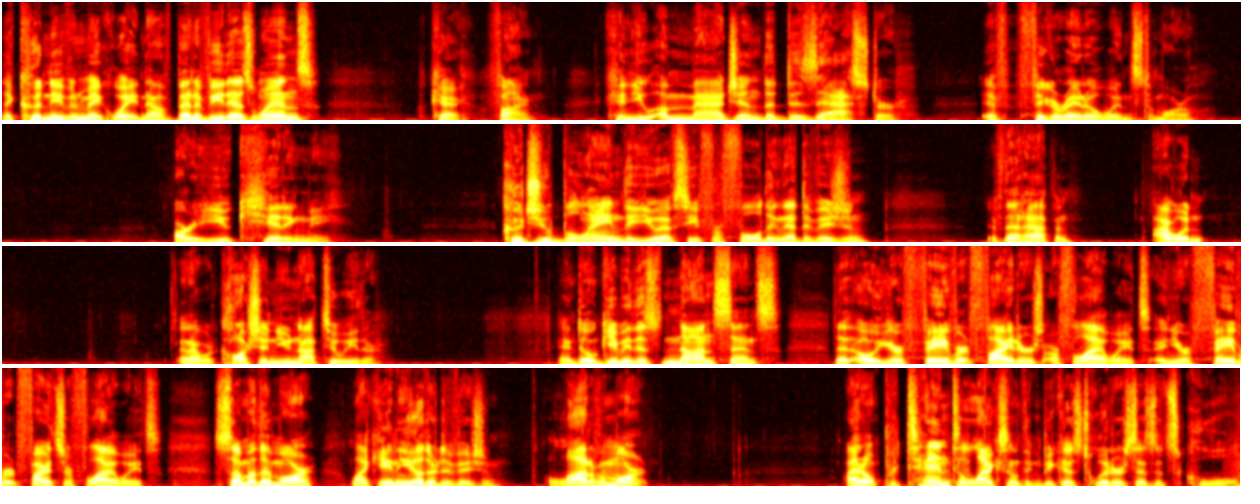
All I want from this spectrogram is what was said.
they couldn't even make weight. Now, if Benavidez wins, okay, fine. Can you imagine the disaster if Figueiredo wins tomorrow? Are you kidding me? Could you blame the UFC for folding that division if that happened? I wouldn't. And I would caution you not to either. And don't give me this nonsense that, oh, your favorite fighters are flyweights and your favorite fights are flyweights. Some of them are, like any other division. A lot of them aren't. I don't pretend to like something because Twitter says it's cool.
